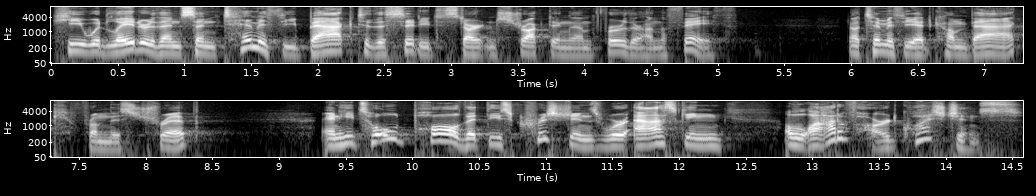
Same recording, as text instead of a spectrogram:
he would later then send Timothy back to the city to start instructing them further on the faith. Now, Timothy had come back from this trip, and he told Paul that these Christians were asking a lot of hard questions.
